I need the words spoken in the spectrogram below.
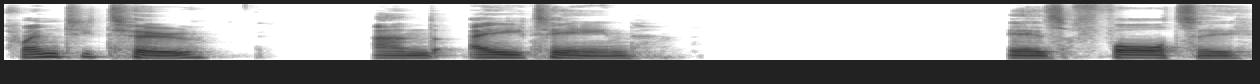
22 and 18 is 40.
